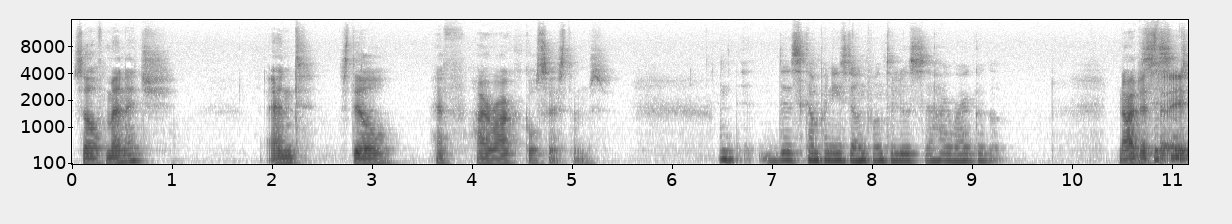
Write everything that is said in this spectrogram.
self manage and still have hierarchical systems. And these companies don't want to lose the hierarchical. No, that's it,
